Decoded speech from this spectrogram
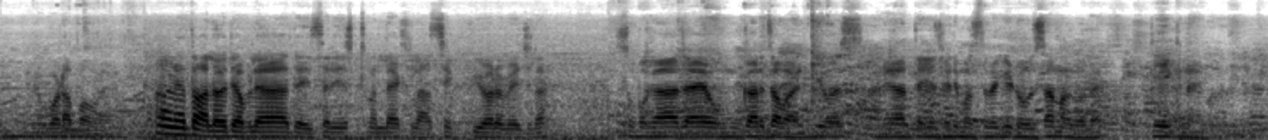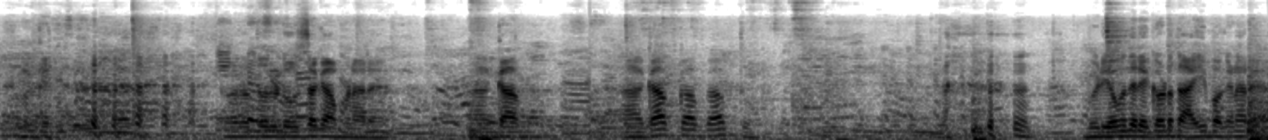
आणि वडापाव आहे. आणि आता आलो होते आपल्या दैसर ईस्टमधल्या क्लासिक प्युअर व्हेजला सो बघा आज आहे ओंकारचा वाढदिवस आणि आता त्याच्यासाठी मस्तपैकी डोसा मागवला आहे केक नाही. ओके. आता तो डोसा कापणार आहे. हां काप. हां काप काप काप तू. व्हिडिओमध्ये रेकॉर्ड होता आई बघणार आहे.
